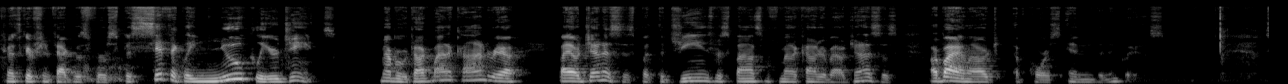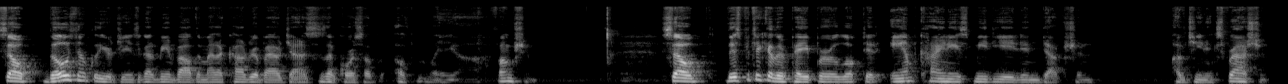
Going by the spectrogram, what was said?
Transcription factors for specifically nuclear genes. Remember, we're talking mitochondria biogenesis, but the genes responsible for mitochondrial biogenesis are by and large, of course, in the nucleus. So those nuclear genes are going to be involved in mitochondrial biogenesis, and of course, ultimately uh, function. So this particular paper looked at AMP kinase mediated induction of gene expression.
